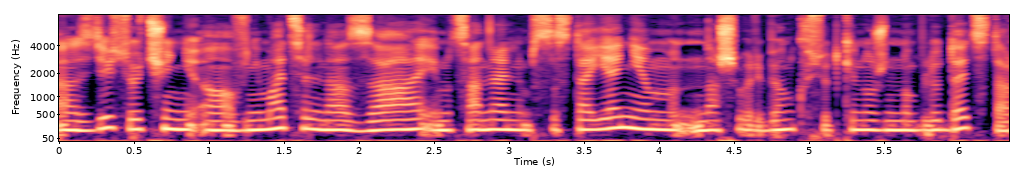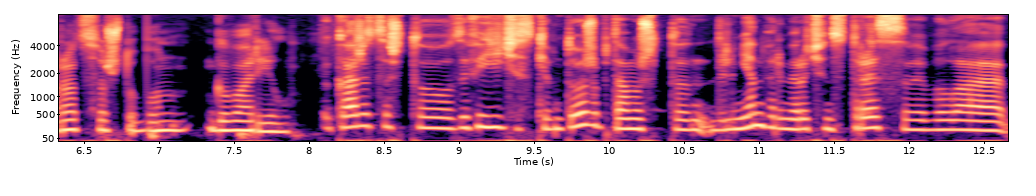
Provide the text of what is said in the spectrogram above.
А здесь очень а, внимательно за эмоциональным состоянием нашего ребенка все-таки нужно наблюдать, стараться, чтобы он говорил. Кажется, что за физическим тоже, потому что для меня, например, очень стрессовая была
